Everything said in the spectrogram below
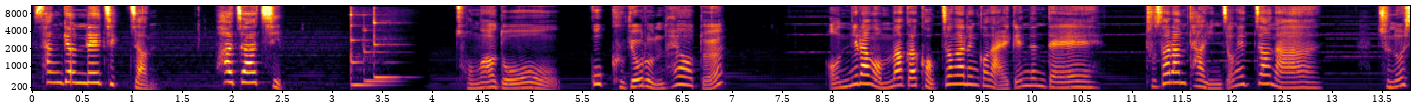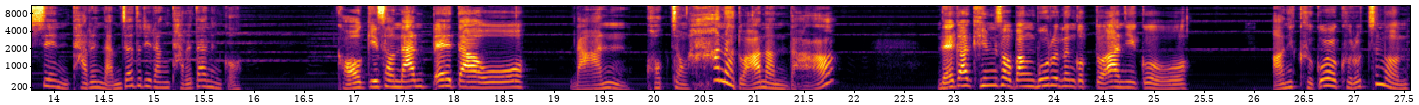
상견례 직전. 화자 집. 정아, 너 꼭 그 결혼 해야 돼? 언니랑 엄마가 걱정하는 건 알겠는데 두 사람 다 인정했잖아. 준호 씨는 다른 남자들이랑 다르다는 거. 거기서 난 빼다오. 난 걱정 하나도 안 한다. 내가 김서방 모르는 것도 아니고. 아니, 그거야 그렇지만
